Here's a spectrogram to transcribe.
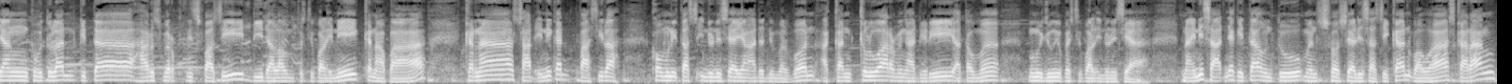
yang kebetulan kita harus berpartisipasi di dalam festival ini. Kenapa? Karena saat ini kan pastilah komunitas Indonesia yang ada di Melbourne akan keluar menghadiri atau mengunjungi festival Indonesia. Nah ini saatnya kita untuk mensosialisasikan bahwa sekarang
